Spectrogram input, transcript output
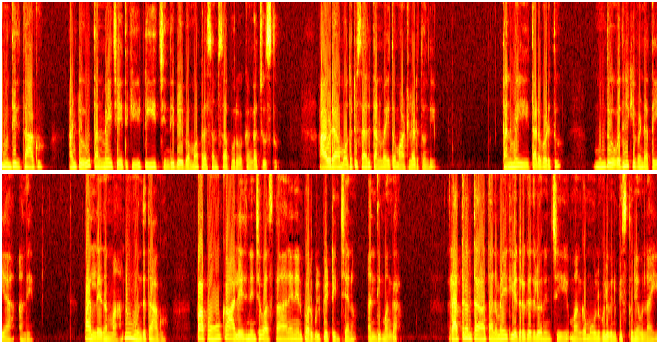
ముందిది తాగు అంటూ తన్మయ్య చేతికి టీ ఇచ్చింది బేబమ్మ ప్రశంసాపూర్వకంగా చూస్తూ. ఆవిడ మొదటిసారి తన్మయ్యతో మాట్లాడుతుంది. తన్మయి తడబడుతూ ముందు వదినికివ్వండి అత్తయ్య అంది. పర్లేదమ్మా నువ్వు ముందు తాగు. పాపం కాలేజీ నుంచి వస్తానే నేను పరుగులు పెట్టించాను. అంది మంగ. రాత్రంతా తనమయ్యకి ఎదురుగదిలో నుంచి మంగ మూలుగులు వినిపిస్తూనే ఉన్నాయి.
